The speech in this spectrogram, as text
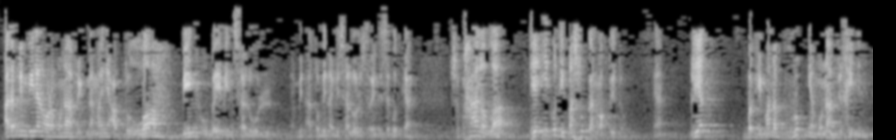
Ada pimpinan orang munafik namanya Abdullah bin Ubay bin Salul bin atau bin Abi Salul sering disebutkan. Subhanallah, dia ikut di pasukan waktu itu. Ya. Lihat bagaimana buruknya munafik ini.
